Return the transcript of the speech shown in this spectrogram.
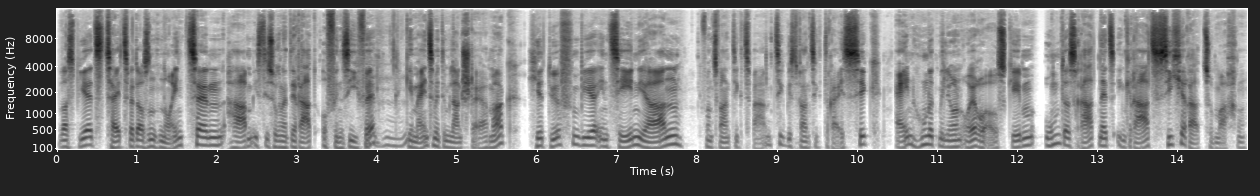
was wir jetzt seit 2019 haben, ist die sogenannte Radoffensive, mhm. gemeinsam mit dem Land Steiermark. Hier dürfen wir in zehn Jahren von 2020 bis 2030 100 Millionen Euro ausgeben, um das Radnetz in Graz sicherer zu machen.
